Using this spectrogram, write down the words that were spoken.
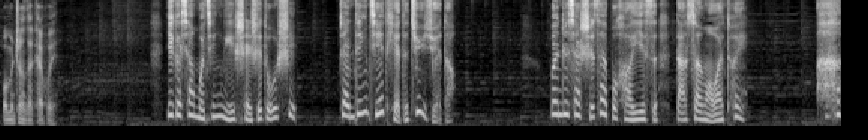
我们正在开会。一个项目经理审时度势，斩钉截铁的拒绝道：“温之夏实在不好意思，打算往外退。啊，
